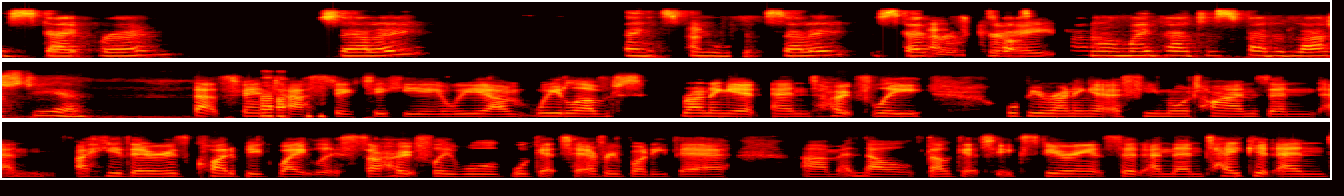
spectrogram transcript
escape room, Sally. Thanks for your work, Sally. Escape room great. when we participated last year. That's fantastic to hear. We um we loved running it and hopefully we'll be running it a few more times and and I hear there is quite a big wait list. So hopefully we'll we'll get to everybody there um, and they'll they'll get to experience it and then take it and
